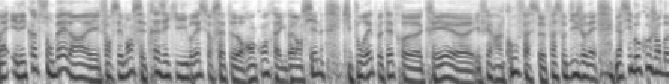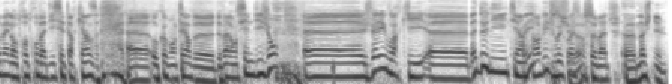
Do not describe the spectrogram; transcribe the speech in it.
Ouais, et les cotes sont belles, hein, et forcément c'est très équilibré sur cette euh, rencontre avec Valenciennes qui pourrait peut-être euh, créer euh, et faire un coup face face aux Dijonais. Merci beaucoup Jean Baumel, on te retrouve à 17h15 euh, au commentaire de, de Valenciennes Dijon. Euh, je vais aller voir qui. Euh, bah Denis, tiens, Oui, t'as envie de jouer quoi sur ce match Euh, match nul.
